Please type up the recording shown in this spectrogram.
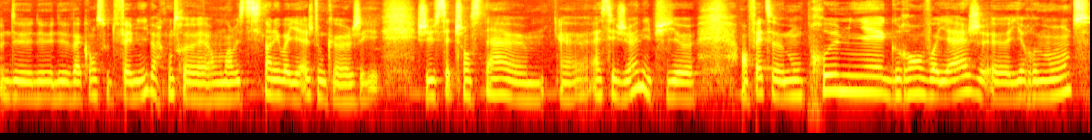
de, vacances ou de famille. Par contre, euh, on investissait dans les voyages. Donc, euh, j'ai eu cette chance-là assez jeune. Et puis, en fait, mon premier grand voyage, il remonte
